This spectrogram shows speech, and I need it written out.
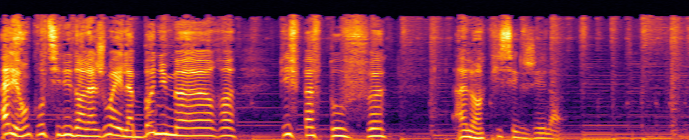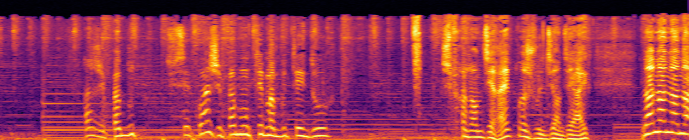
Allez, on continue dans la joie et la bonne humeur. Pif paf pouf. Alors, qui c'est que j'ai là? Ah, j'ai pas Tu sais quoi? J'ai pas monté ma bouteille d'eau. Je parle en direct, moi je vous le dis en direct. Non, non, non, non,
